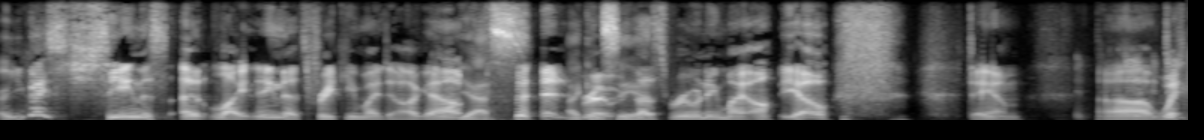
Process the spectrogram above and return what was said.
Are you guys seeing this uh, lightning that's freaking my dog out? Yes, and I can see it. That's ruining my audio. Damn. It, Uh, it did wicked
